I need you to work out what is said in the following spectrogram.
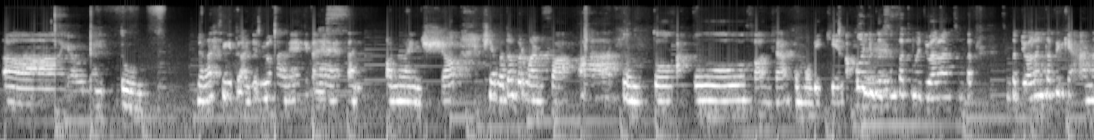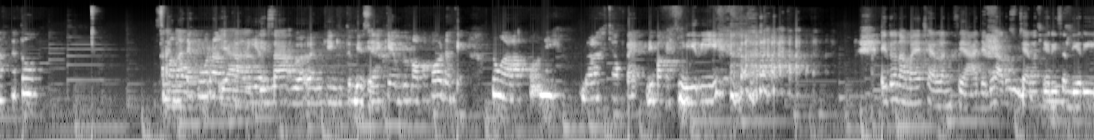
Uh, ya udah. Itu udahlah sih itu aja dulu kali ya. Kita yes. online shop. Siapa tahu bermanfaat untuk aku kalau misalnya aku mau bikin. Aku juga sempat mau jualan sempat sempat jualan tapi kayak anaknya tuh semangatnya kurang yeah, kali ya biasa jualan kayak gitu. Biasanya yeah. kayak belum apa apa udah kayak lu nggak laku nih udahlah capek. Dipakai sendiri. Itu namanya challenge ya jadi harus challenge diri sendiri.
